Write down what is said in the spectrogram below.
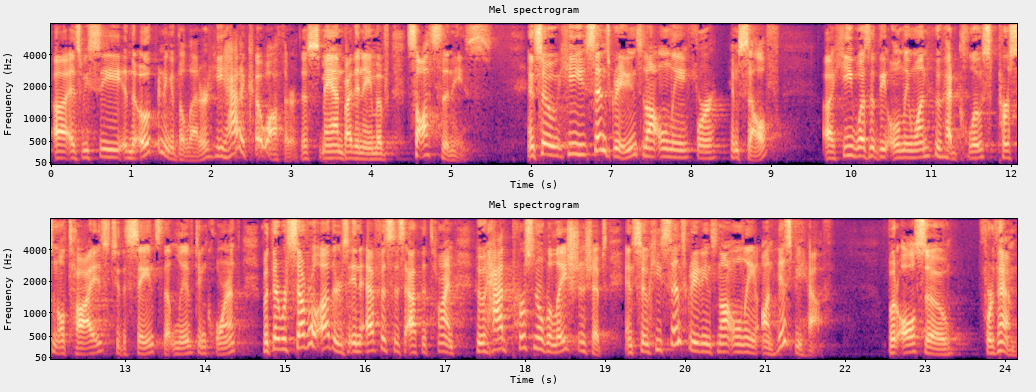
uh, as we see in the opening of the letter, he had a co-author, this man by the name of Sosthenes. And so he sends greetings not only for himself, uh, he wasn't the only one who had close personal ties to the saints that lived in Corinth, but there were several others in Ephesus at the time who had personal relationships. And so he sends greetings not only on his behalf, but also for them.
